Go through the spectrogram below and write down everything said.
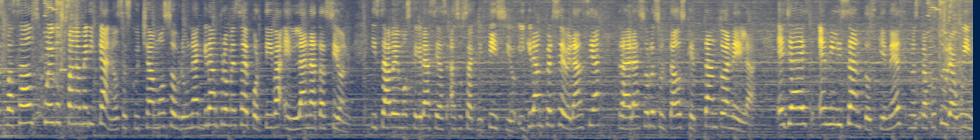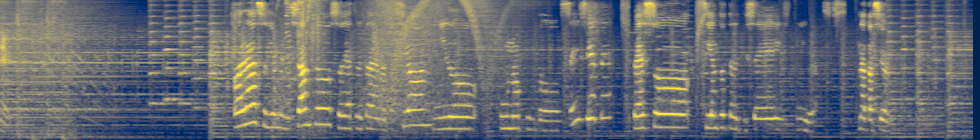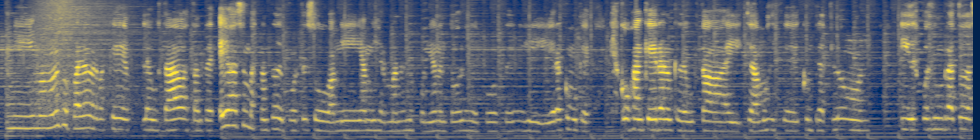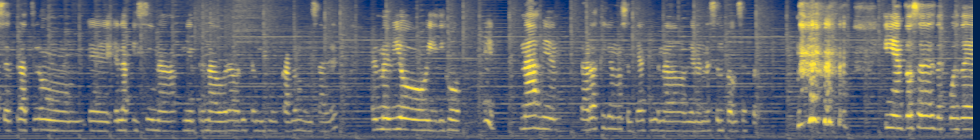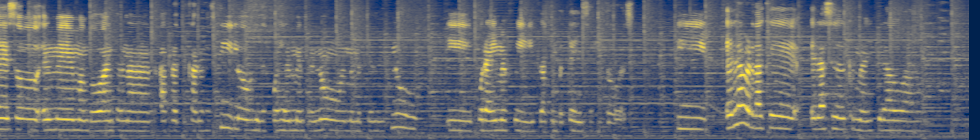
Los pasados Juegos Panamericanos escuchamos sobre una gran promesa deportiva en la natación y sabemos que gracias a su sacrificio y gran perseverancia traerá esos resultados que tanto anhela. Ella es Emily Santos, quien es nuestra futura winner. Hola, soy Emily Santos, soy atleta de natación, mido 1.67, peso 136 libras. Natación. Mi mamá y mi papá la verdad que les gustaba bastante. Ellos hacen bastante deportes o a mí a mis hermanas nos ponían en todos los deportes y era como que escojan qué era lo que les gustaba y quedamos dizque, con triatlón y después de un rato de hacer triatlón eh, en la piscina, mi entrenadora ahorita mismo, Carlos González, él me vio y dijo, hey, nadas bien. La verdad es que yo no sentía que yo nadaba bien en ese entonces, pero... Y entonces después de eso él me mandó a entrenar, a practicar los estilos y después él me entrenó y me metió en un club y por ahí me fui a competencias y todo eso. Y él la verdad que él ha sido el que me ha inspirado a,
